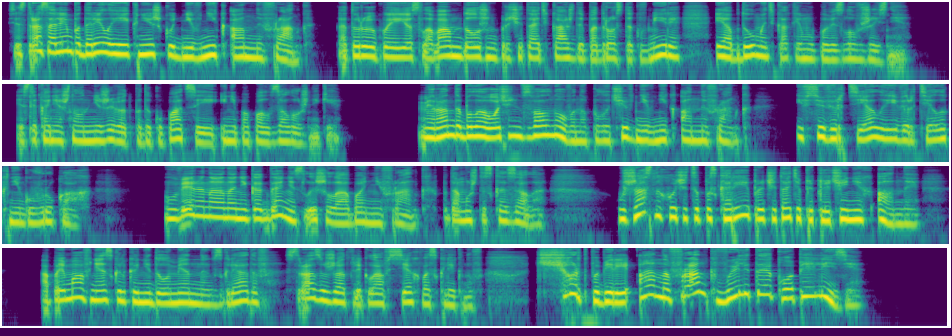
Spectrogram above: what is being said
Сестра Салим подарила ей книжку «Дневник Анны Франк», которую, по ее словам, должен прочитать каждый подросток в мире и обдумать, как ему повезло в жизни. Если, конечно, он не живет под оккупацией и не попал в заложники. Миранда была очень взволнована, получив дневник Анны Франк, и все вертела и вертела книгу в руках. Уверена, она никогда не слышала об Анне Франк, потому что сказала, «Ужасно хочется поскорее прочитать о приключениях Анны», а поймав несколько недоуменных взглядов, сразу же отвлекла всех, воскликнув «Чёрт побери, Анна Франк — вылитая копия Лизи!»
